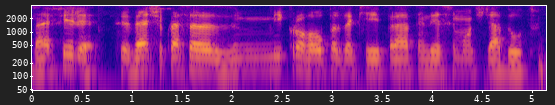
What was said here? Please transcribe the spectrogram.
Vai, filha, se veste com essas micro roupas aqui pra atender esse monte de adulto.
